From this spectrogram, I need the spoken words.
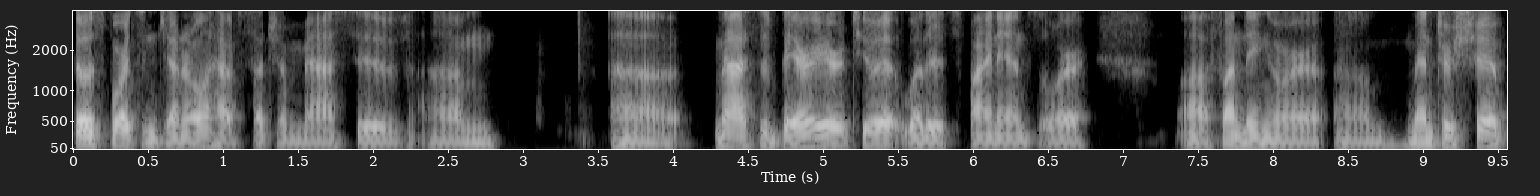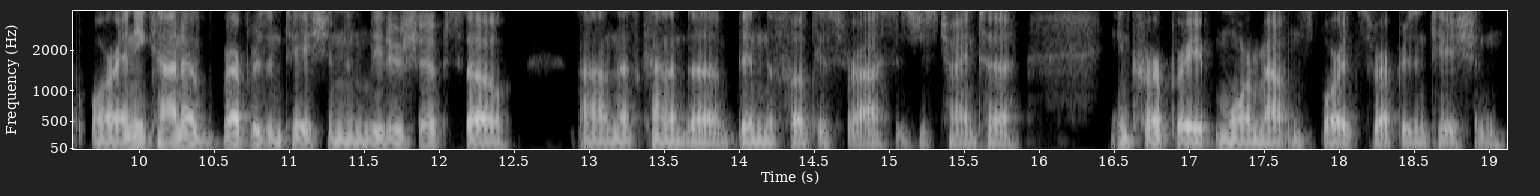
those sports in general have such a massive um, uh, massive barrier to it whether it's finance or uh, funding or um, mentorship or any kind of representation and leadership. So um, that's kind of the been the focus for us is just trying to incorporate more mountain sports representation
